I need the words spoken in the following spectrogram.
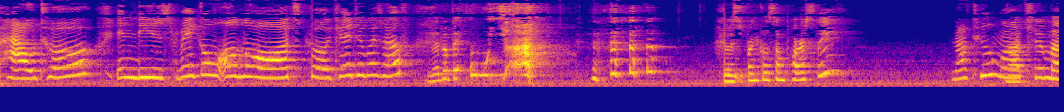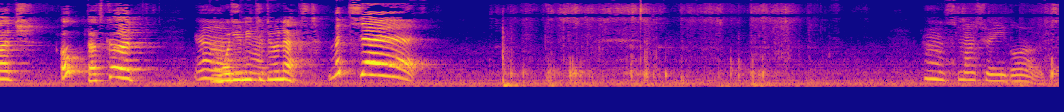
Powder and these sprinkle a lot. So I can do myself. A little bit. Oh, yeah. so sprinkle some parsley. Not too much. Not too much. Oh, that's good. Yeah, and what do you need not. to do next? Mix it. Oh, it smells really good.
